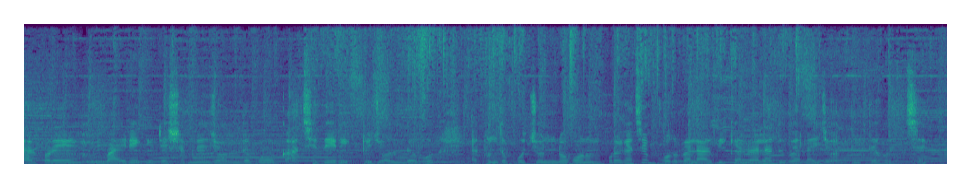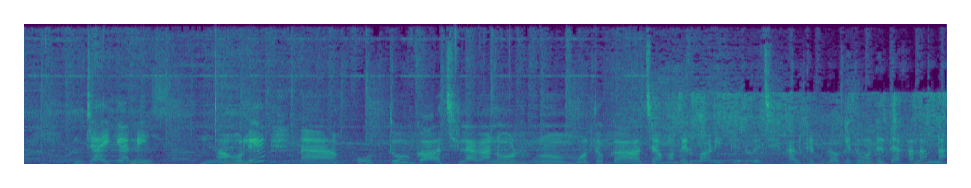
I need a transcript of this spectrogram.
তারপরে বাইরে গেটের সামনে জল দেবো, গাছেদের একটু জল দেবো। এখন তো প্রচণ্ড গরম পড়ে গেছে, ভোরবেলা আর বিকালবেলা দুবেলায় জল দিতে হচ্ছে। জায়গা নেই। না হলে কত গাছ লাগানোর মতো গাছ আমাদের বাড়িতে রয়েছে। কালকের ব্লগে তোমাদের দেখালাম না?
